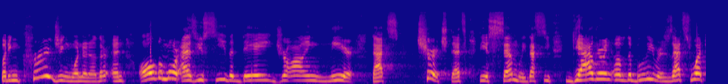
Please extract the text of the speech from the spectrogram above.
but encouraging one another, and all the more as you see the day drawing near. That's church. That's the assembly. That's the gathering of the believers. That's what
